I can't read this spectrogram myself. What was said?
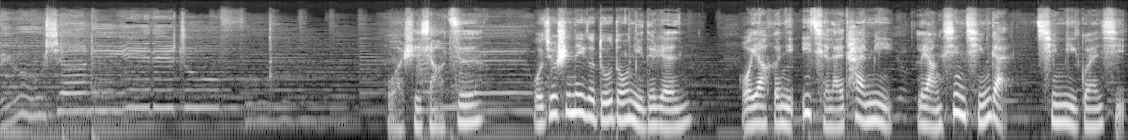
留下你的祝福。我是小资，我就是那个读懂你的人，我要和你一起来探秘两性情感、亲密关系。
